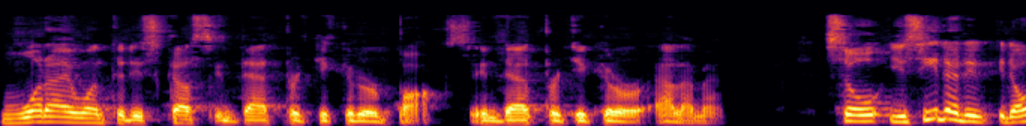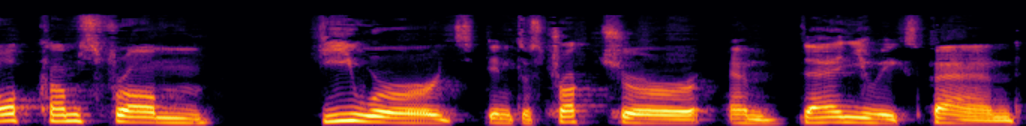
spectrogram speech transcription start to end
what I want to discuss in that particular box, in that particular element. So you see that it, it all comes from keywords into structure and then you expand,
